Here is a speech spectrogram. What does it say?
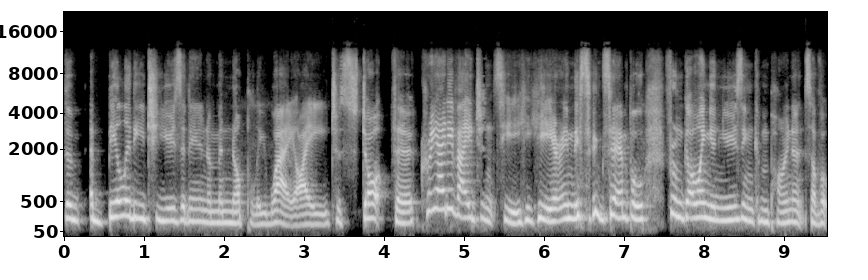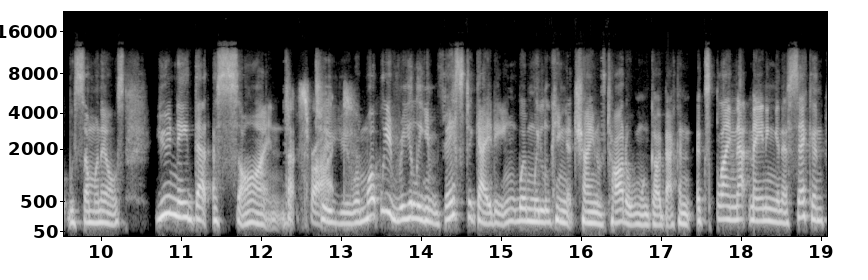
the ability to use it in a monopoly way, i.e., to stop the creative agency here in this example from going and using components of it with someone else. You need that assigned That's right. to you. And what we're really investigating when we're looking at chain of title, and we'll go back and explain that meaning in a second.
